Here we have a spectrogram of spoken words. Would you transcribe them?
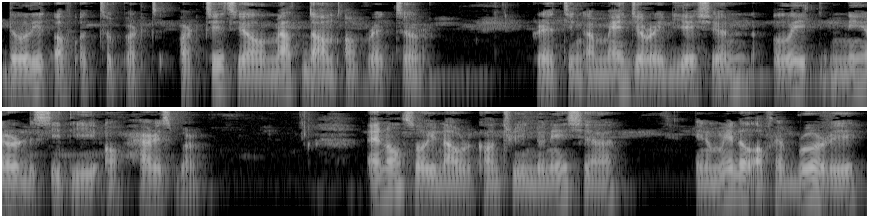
The lead of a two-partial meltdown of reactor creating a major radiation leak near the city of Harrisburg. And also in our country, Indonesia, in the middle of February,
